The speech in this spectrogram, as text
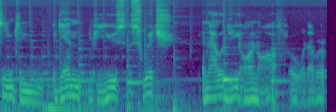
seem to, again, if you use the switch analogy on off or whatever,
